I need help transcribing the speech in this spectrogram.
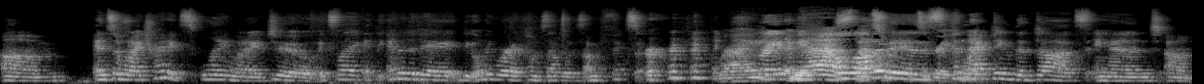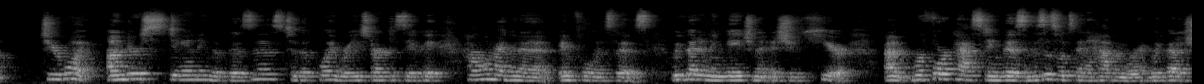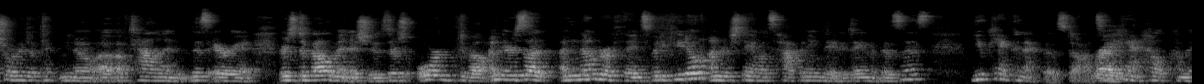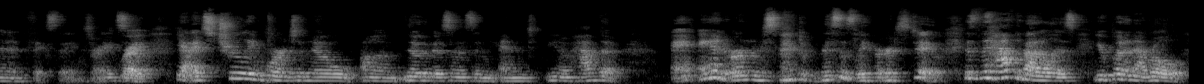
Um, and so when I try to explain what I do, it's like at the end of the day, the only word that comes up with is I'm a fixer. Right. right? I mean, yes, a lot of it is that's a is great point. connecting the dots and, um, to your point, understanding the business to the point where you start to say, okay, how am I going to influence this? We've got an engagement issue here. Um, we're forecasting this, and this is what's going to happen. We're, we've got a shortage of, you know, of, talent in this area. There's development issues. There's org development. And there's a, a number of things. But if you don't understand what's happening day to day in the business, you can't connect those dots. Right. You can't help come in and fix things, right? So, Right. yeah, it's truly important to know um, know the business and and you know have the and, and earn the respect of business leaders too. Because the half the battle is you're put in that role.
